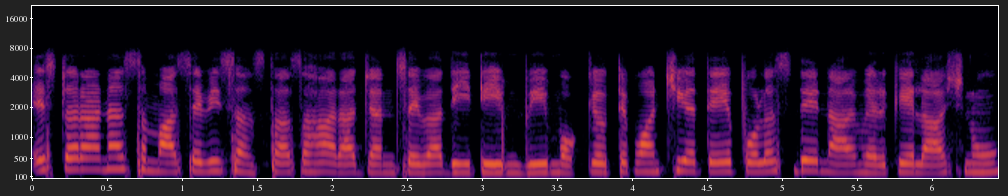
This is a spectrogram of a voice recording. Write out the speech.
ਇਸ ਦੌਰਾਨ ਸਮਾਜ ਸੇਵੀ ਸੰਸਥਾ ਸਹਾਰਾ ਜਨ ਸੇਵਾ ਦੀ ਟੀਮ ਵੀ ਮੌਕੇ ਉੱਤੇ ਪਹੁੰਚੀ ਅਤੇ ਪੁਲਿਸ ਦੇ ਨਾਲ ਮਿਲ ਕੇ ਲਾਸ਼ ਨੂੰ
